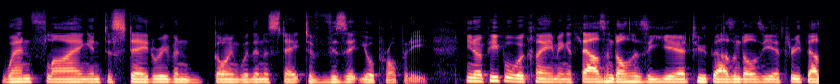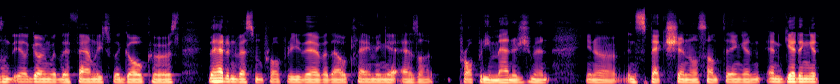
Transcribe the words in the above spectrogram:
when flying interstate or even going within a state to visit your property. You know, people were claiming $1,000 a year, $2,000 a year, $3,000 going with their family to the Gold Coast. They had investment property there, but they were claiming it as a property management, you know, inspection or something and, and getting a,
